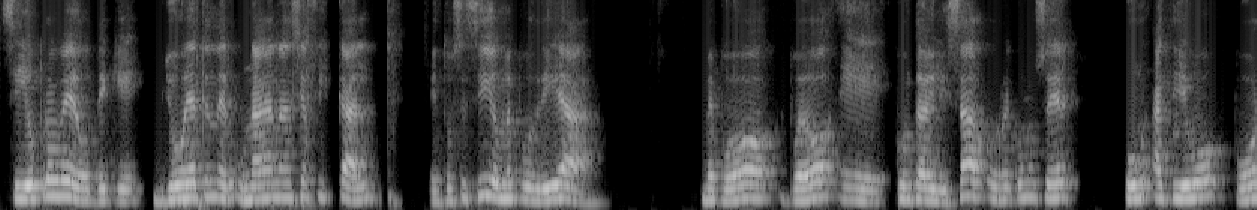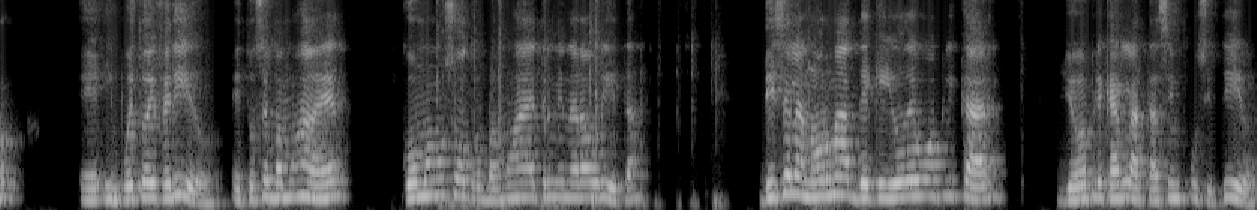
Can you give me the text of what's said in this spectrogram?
si yo preveo de que yo voy a tener una ganancia fiscal, entonces sí, yo me podría, me puedo, puedo eh, contabilizar o reconocer un activo por eh, impuesto diferido. Entonces vamos a ver cómo nosotros vamos a determinar ahorita. Dice la norma de que yo debo aplicar, yo debo aplicar la tasa impositiva.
